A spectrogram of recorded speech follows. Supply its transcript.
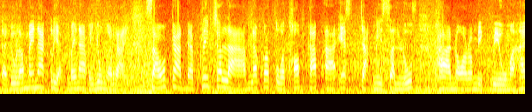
แต่ดูแล้วไม่น่าเกลียดไม่น่าไปยุ่งอะไร เสาอากาศแบบคลิปฉลาม แล้วก็ตัวท็อปครับ RS จะมีซันลูฟพาโนรามิกวิวมาให้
